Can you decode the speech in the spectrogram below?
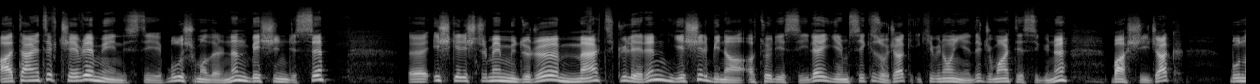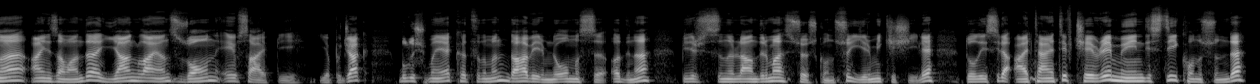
Alternatif çevre mühendisliği buluşmalarının beşincisi e, İş Geliştirme Müdürü Mert Güler'in Yeşil Bina Atölyesi ile 28 Ocak 2017 Cumartesi günü başlayacak. Buna aynı zamanda Young Lions Zone ev sahipliği yapacak. Buluşmaya katılımın daha verimli olması adına bir sınırlandırma söz konusu 20 kişiyle. Dolayısıyla alternatif çevre mühendisliği konusunda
